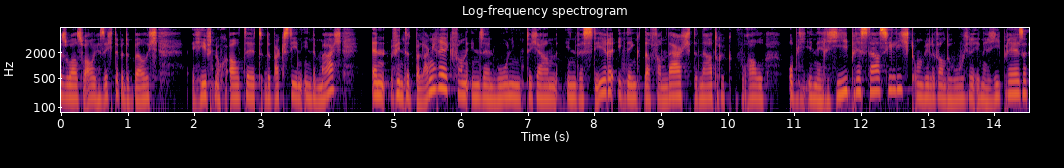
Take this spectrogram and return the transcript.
Zoals we al gezegd hebben, de Belg heeft nog altijd de baksteen in de maag en vindt het belangrijk van in zijn woning te gaan investeren. Ik denk dat vandaag de nadruk vooral op die energieprestatie ligt, omwille van de hogere energieprijzen.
